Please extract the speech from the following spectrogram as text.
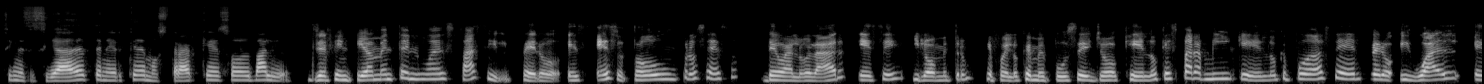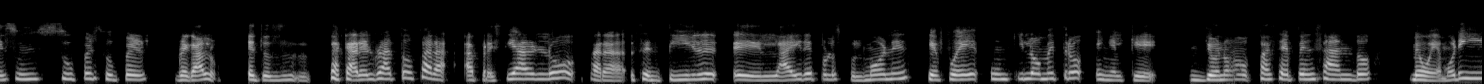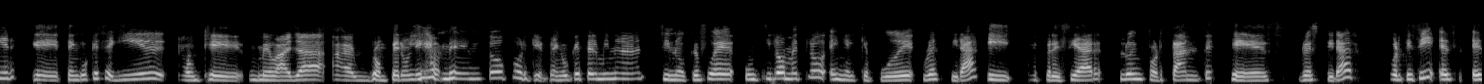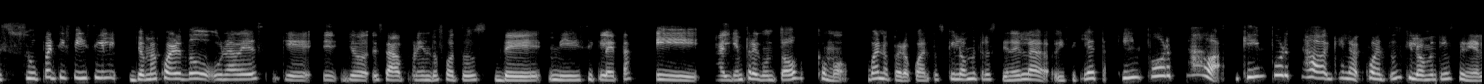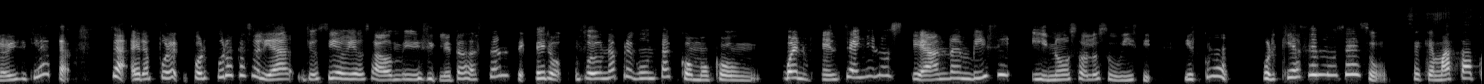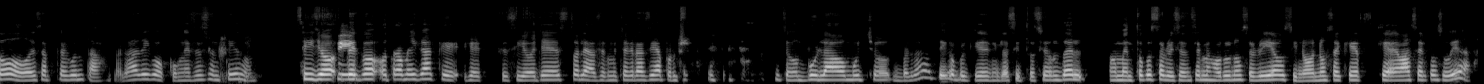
sin necesidad de tener que demostrar que eso es válido. Definitivamente no es fácil, pero es eso, todo un proceso de valorar ese kilómetro, que fue lo que me puse yo, qué es lo que es para mí, qué es lo que puedo hacer, pero igual es un súper, súper regalo. Entonces, sacar el rato para apreciarlo, para sentir el aire por los pulmones, que fue un kilómetro en el que yo no pasé pensando me voy a morir, eh, tengo que seguir aunque me vaya a romper un ligamento porque tengo que terminar, sino que fue un kilómetro en el que pude respirar y apreciar lo importante que es respirar. Porque sí, es súper difícil. Yo me acuerdo una vez que eh, yo estaba poniendo fotos de mi bicicleta y alguien preguntó como, bueno, pero ¿cuántos kilómetros tiene la bicicleta? ¿Qué importaba? ¿Qué importaba que la, cuántos kilómetros tenía la bicicleta? sea, era por, por pura casualidad, yo sí había usado mi bicicleta bastante, pero fue una pregunta como con, bueno, enséñenos que anda en bici y no solo su bici. Y es como, ¿por qué hacemos eso? Sí, que mata todo esa pregunta, ¿verdad? Digo, con ese sentido. Sí, yo Sí. tengo otra amiga que, que, que si oye esto le hace mucha gracia porque nos hemos burlado mucho, ¿verdad? Digo, porque en la situación del momento costarricense mejor uno se ríe o si no, no sé qué, qué va a hacer con su vida.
